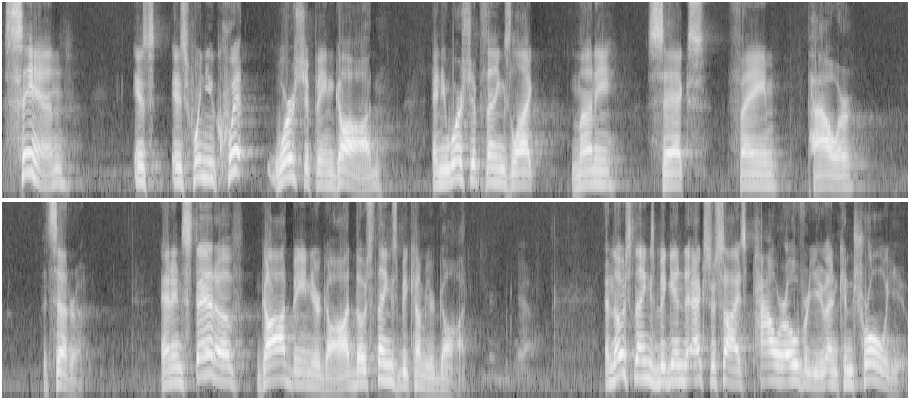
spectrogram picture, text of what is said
Sin is, is when you quit worshiping God and you worship things like money, sex, fame, power, etc. And instead of God being your God, those things become your God. And those things begin to exercise power over you and control you.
